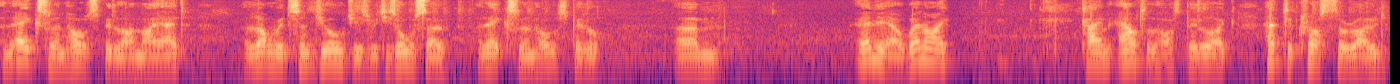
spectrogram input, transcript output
An excellent hospital, I may add, along with St George's, which is also an excellent hospital. Um, anyhow, when I came out of the hospital, I had to cross the road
